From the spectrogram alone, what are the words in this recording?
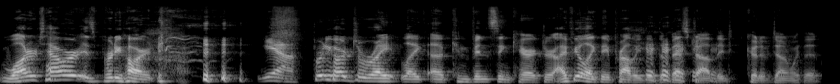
water tower is pretty hard Yeah. pretty hard to write like a convincing character. I feel like they probably did the best job they could have done with it.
